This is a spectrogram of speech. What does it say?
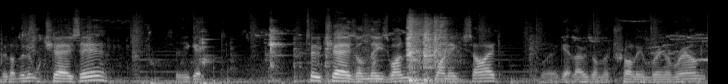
We've got the little chairs here, so you get two chairs on these ones, one each side. We're going to get those on the trolley and bring them round.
